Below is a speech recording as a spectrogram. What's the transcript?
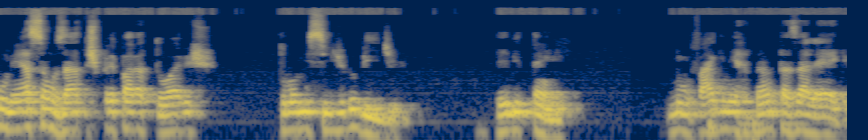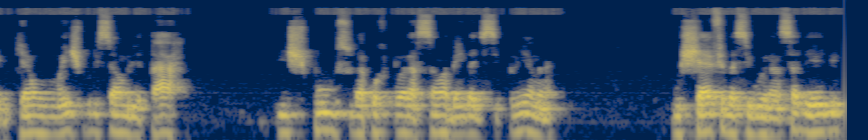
começam os atos preparatórios para o homicídio do Bide. Ele tem no Wagner Dantas Alegre, que é um ex-policial militar expulso da corporação a bem da disciplina, o chefe da segurança dele.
